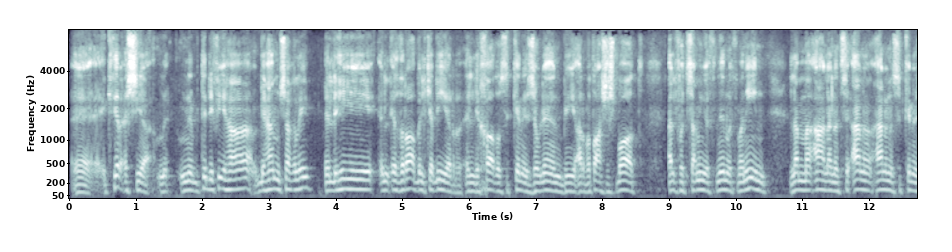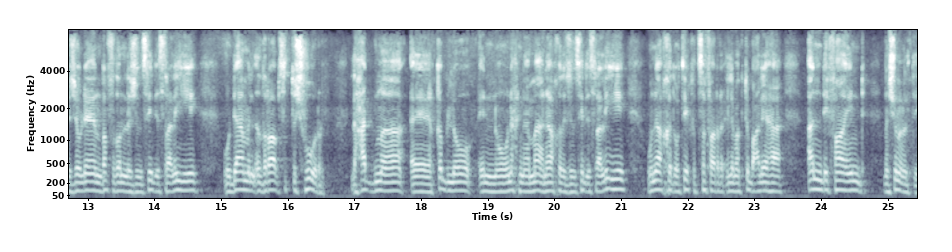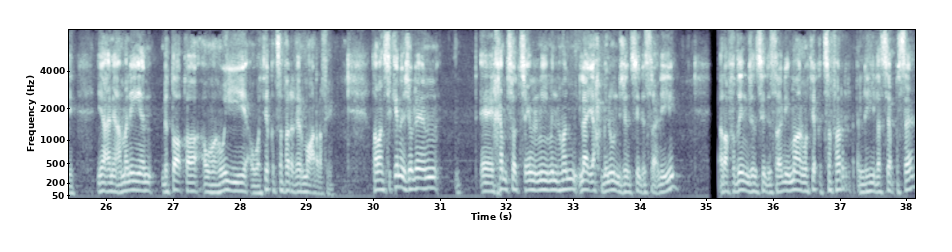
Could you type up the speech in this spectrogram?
آه، كثير أشياء بنبتدي فيها بأهم شغلة اللي هي الإضراب الكبير اللي خاضه سكان الجولان ب 14 شباط 1982 لما أعلنت اعلنوا سكان الجولان رفضهم للجنسيه الاسرائيليه ودام الإضراب ست شهور لحد ما آه، قبلوا إنه نحن ما ناخذ الجنسية الإسرائيلية وناخذ وثيقة سفر اللي مكتوب عليها undefined nationality يعني عمليا بطاقة أو هوية أو وثيقة سفر غير معرفة. طبعا سكان الجولان 95% آه، منهم لا يحملون الجنسيه الاسرائيليه رافضين الجنسيه الاسرائيليه معهم وثيقة سفر اللي هي لاسيبسا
